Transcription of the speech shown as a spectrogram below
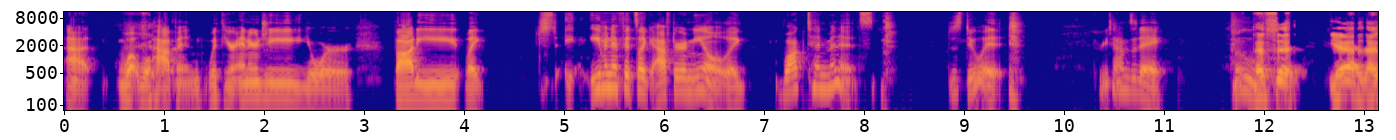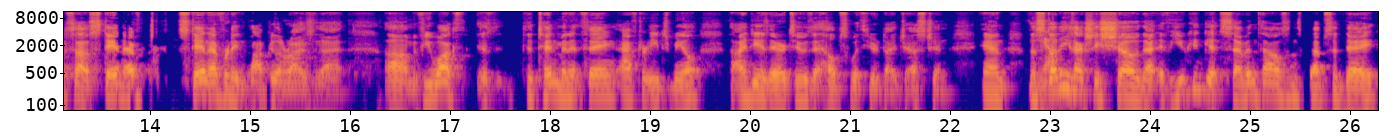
at what will happen with your energy your body like just even if it's like after a meal like walk 10 minutes just do it three times a day move That's it. Yeah, that's how Stan Eff- Stan Efferding popularized that. Um, if you walk is the ten minute thing after each meal, the idea there too is it helps with your digestion. And the Yeah. studies actually show that if you can get seven thousand steps a day,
